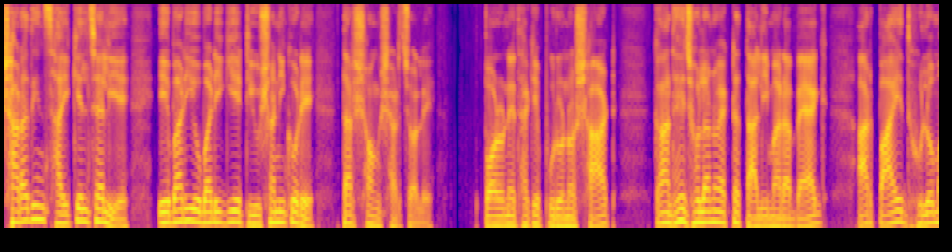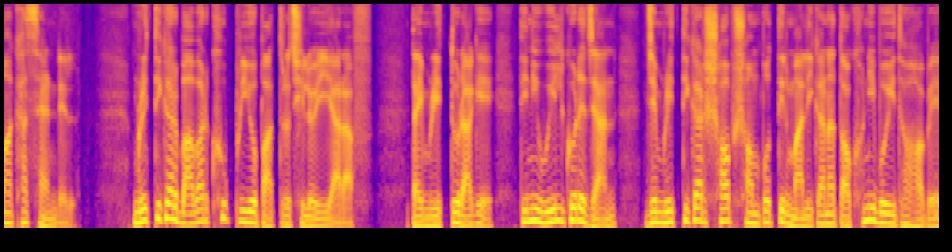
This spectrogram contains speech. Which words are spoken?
সারাদিন সাইকেল চালিয়ে এবাড়ি ওবাড়ি গিয়ে টিউশনি করে তার সংসার চলে। পরনে থাকে পুরনো শার্ট, কাঁধে ঝোলানো একটা তালিমারা ব্যাগ আর পায়ে ধুলোমাখা স্যান্ডেল। মৃত্তিকার বাবার খুব প্রিয় পাত্র ছিল এই আরাফ। তাই মৃত্যুর আগে তিনি উইল করে যান যে মৃত্তিকার সব সম্পত্তির মালিকানা তখনই বৈধ হবে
